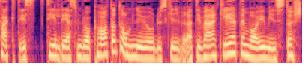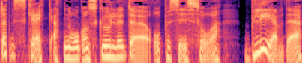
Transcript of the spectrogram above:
faktiskt till det som du har pratat om nu och du skriver att i verkligheten var ju min största skräck att någon skulle dö och precis så blev det.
